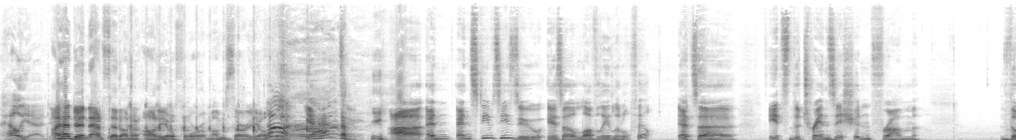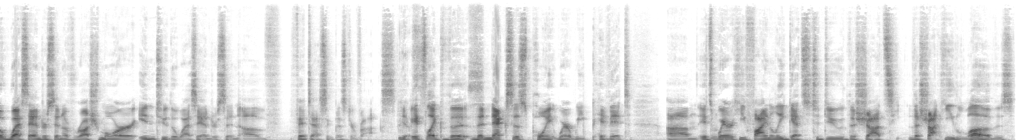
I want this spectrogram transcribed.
Hell yeah, dude. I had to announce that on an audio forum. I'm sorry, y'all. you had to. Uh, and and Steve Zissou is a lovely little film. It's a it's the transition from the Wes Anderson of Rushmore into the Wes Anderson of Fantastic Mr. Fox. Yes. It's like the the nexus point where we pivot. Um, it's where he finally gets to do the shots, the shot he loves,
